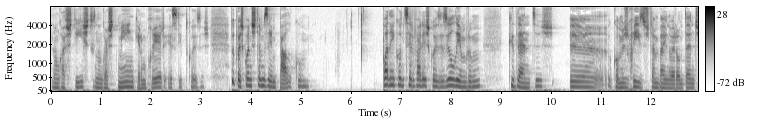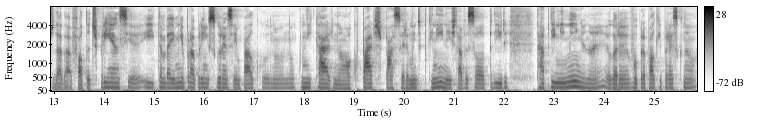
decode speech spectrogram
não gosto disto, não gosto de mim, quero morrer, esse tipo de coisas. Depois, quando estamos em palco, podem acontecer várias coisas. Eu lembro-me que de antes, uh, como os risos também não eram tantos, dada a falta de experiência e também a minha própria insegurança em palco, não, não comunicar, não ocupar espaço, era muito pequenina e estava só a pedir está a pedir miminho, não é? Agora vou para palco e parece que não,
